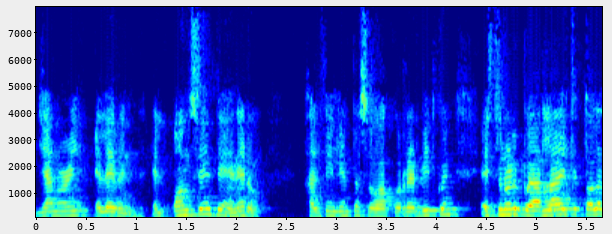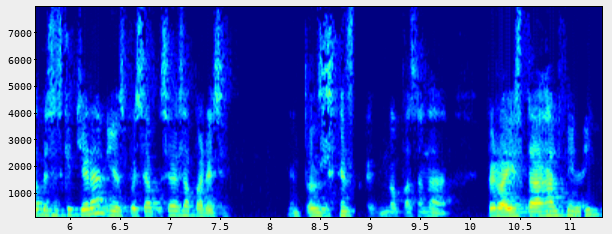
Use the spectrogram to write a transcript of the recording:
January 11, el 11 de enero. Hal Finley empezó a correr Bitcoin. Esto uno le puede dar like todas las veces que quieran y después se, se desaparece. Entonces sí. no pasa nada. Pero ahí está Hal Finley.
